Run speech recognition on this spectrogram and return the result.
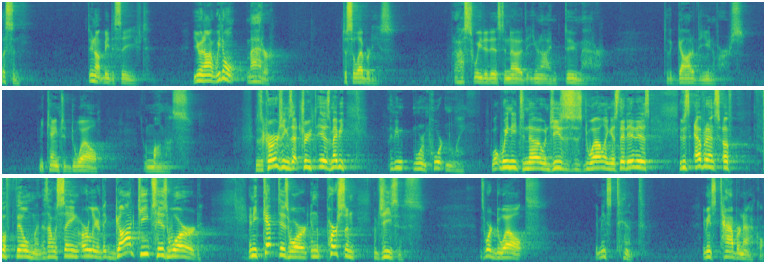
Listen, do not be deceived. You and I, we don't matter to celebrities. But how sweet it is to know that you and I do matter to the God of the universe. And He came to dwell among us. As encouraging as that truth is, maybe, maybe more importantly, what we need to know in Jesus' dwelling is that it is it is evidence of fulfillment. As I was saying earlier, that God keeps His word. And He kept His word in the person of Jesus. This word dwelt, it means tent, it means tabernacle.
